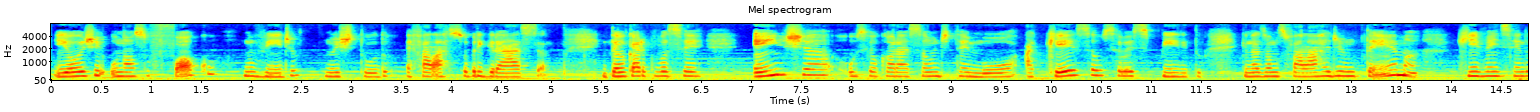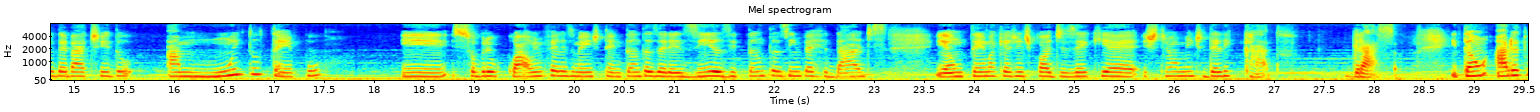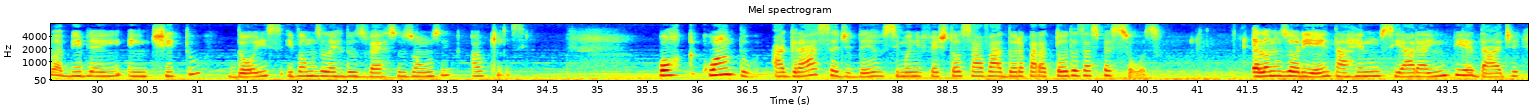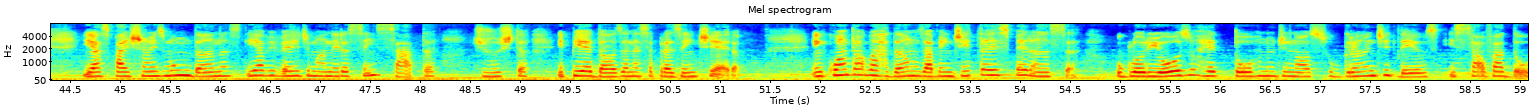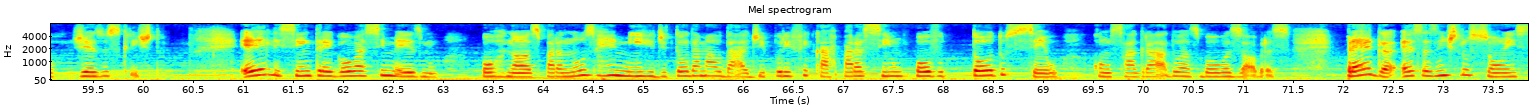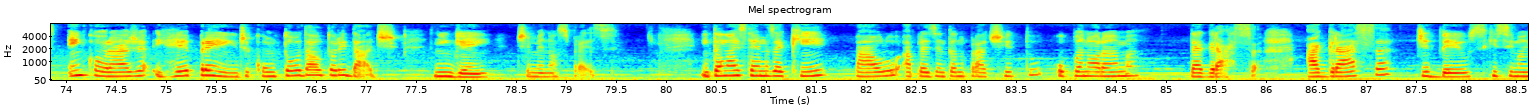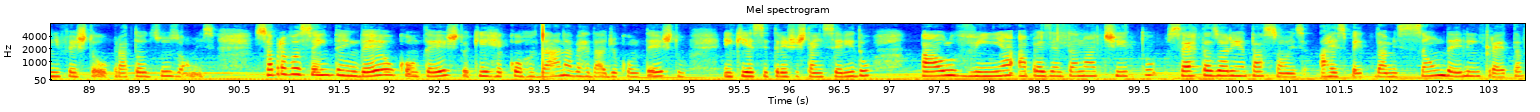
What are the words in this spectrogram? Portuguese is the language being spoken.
E hoje o nosso foco no vídeo, no estudo, é falar sobre graça. Então eu quero que você encha o seu coração de temor, aqueça o seu espírito, que nós vamos falar de um tema que vem sendo debatido há muito tempo e sobre o qual, infelizmente, tem tantas heresias e tantas inverdades, e é um tema que a gente pode dizer que é extremamente delicado. Graça. Então, abre a tua Bíblia aí em Tito 2 e vamos ler dos versos 11 ao 15. Porquanto a graça de Deus se manifestou salvadora para todas as pessoas ela nos orienta a renunciar à impiedade e às paixões mundanas e a viver de maneira sensata, justa e piedosa nessa presente era. Enquanto aguardamos a bendita esperança, o glorioso retorno de nosso grande Deus e Salvador, Jesus Cristo. Ele se entregou a si mesmo por nós para nos remir de toda maldade e purificar para si um povo todo seu, consagrado às boas obras. Prega essas instruções, encoraja e repreende com toda a autoridade. Ninguém te menospreze. Então, nós temos aqui Paulo apresentando para Tito o panorama da graça. A graça de Deus que se manifestou para todos os homens. Só para você entender o contexto aqui, recordar na verdade o contexto em que esse trecho está inserido, Paulo vinha apresentando a Tito certas orientações a respeito da missão dele em Creta,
